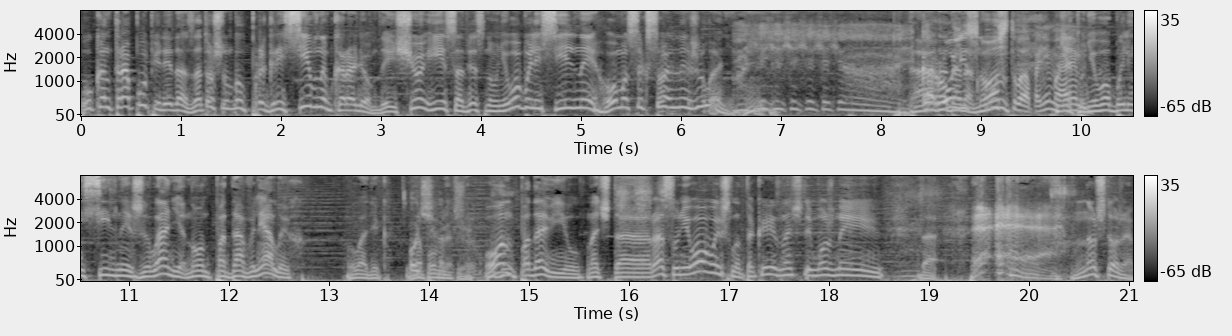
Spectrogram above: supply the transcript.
да? уконтропупили, да, за то, что он был прогрессивным королем. Да еще и, соответственно, у него были сильные гомосексуальные желания. Да, Король да, да. искусства, он, понимаем. Нет, у него были сильные желания, но он подавлял их Владик, Очень запомните. Хорошо. Он угу. подавил. Значит, а раз у него вышло, так и, значит, и можно и... Да. Ну что же,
